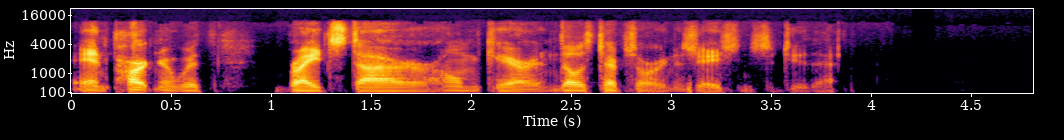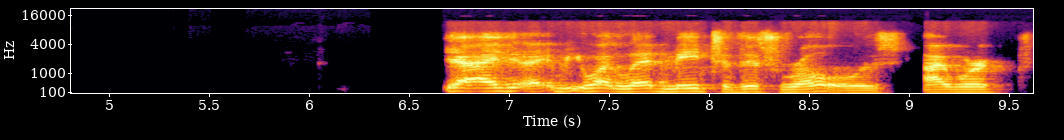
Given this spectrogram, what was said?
and partner with BrightStar or Home Care and those types of organizations to do that. Yeah, I, I, what led me to this role is I worked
